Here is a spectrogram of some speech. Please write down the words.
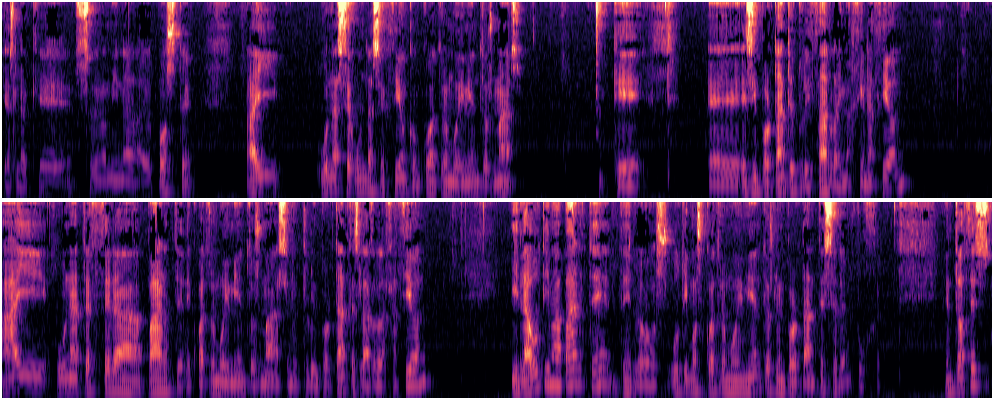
es la que se denomina el poste. Hay una segunda sección con cuatro movimientos más que eh, es importante utilizar la imaginación. Hay una tercera parte de cuatro movimientos más en el que lo importante es la relajación. Y la última parte de los últimos cuatro movimientos lo importante es el empuje. Entonces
